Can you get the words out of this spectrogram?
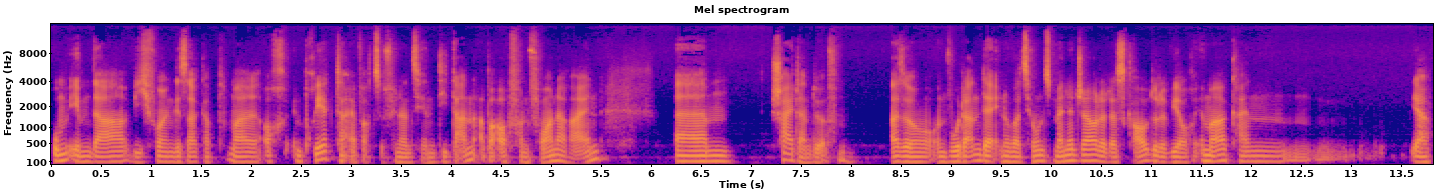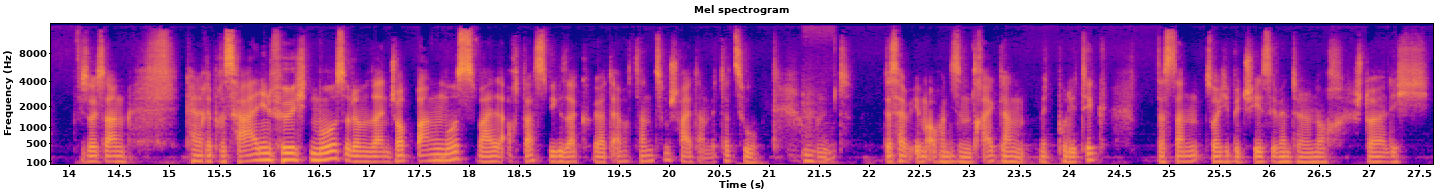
um eben da, wie ich vorhin gesagt habe, mal auch in Projekte einfach zu finanzieren, die dann aber auch von vornherein ähm, scheitern dürfen. Also, und wo dann der Innovationsmanager oder der Scout oder wie auch immer kein, ja, wie soll ich sagen, keine Repressalien fürchten muss oder um seinen Job bangen muss, weil auch das, wie gesagt, gehört einfach dann zum Scheitern mit dazu. Mhm. Und deshalb eben auch in diesem Dreiklang mit Politik, dass dann solche Budgets eventuell noch steuerlich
